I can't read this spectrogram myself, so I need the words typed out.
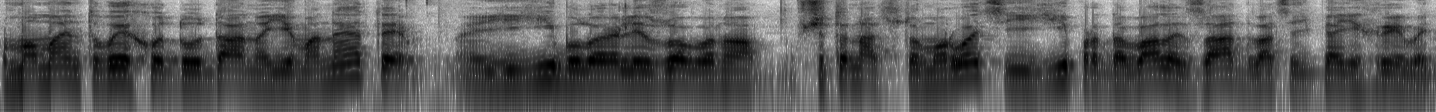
В момент виходу даної монети її було реалізовано в 2014 році, її продавали за 25 гривень.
